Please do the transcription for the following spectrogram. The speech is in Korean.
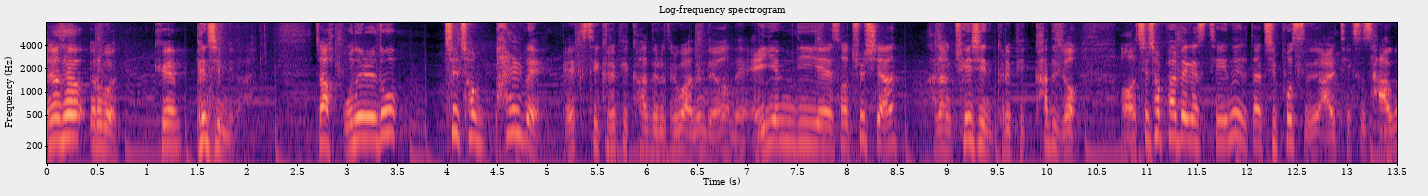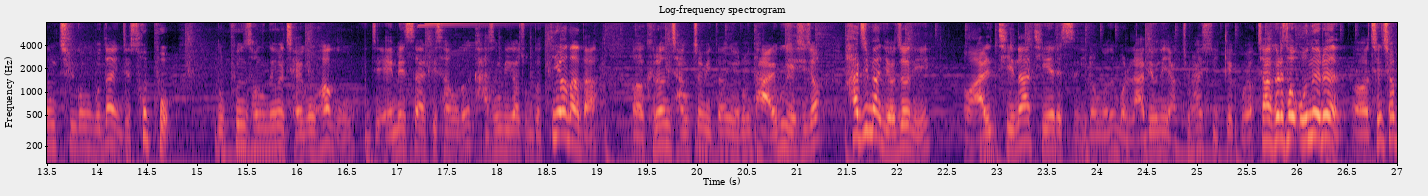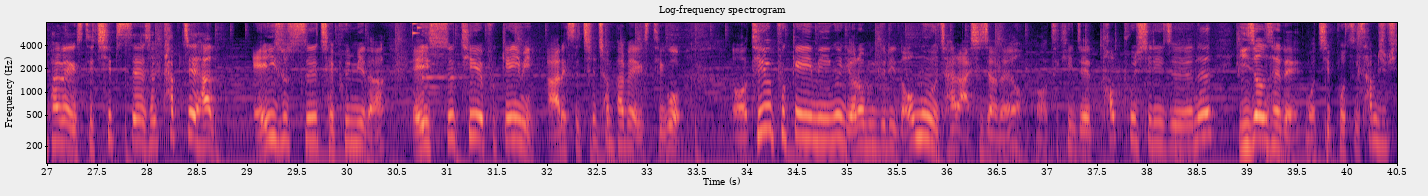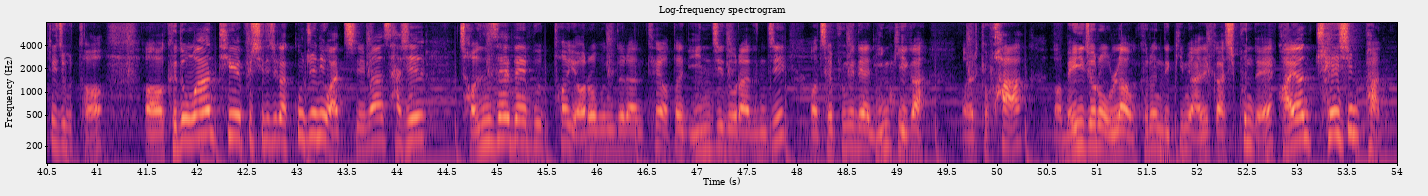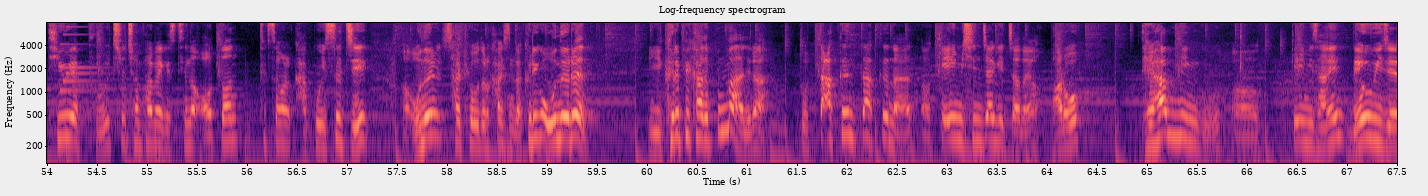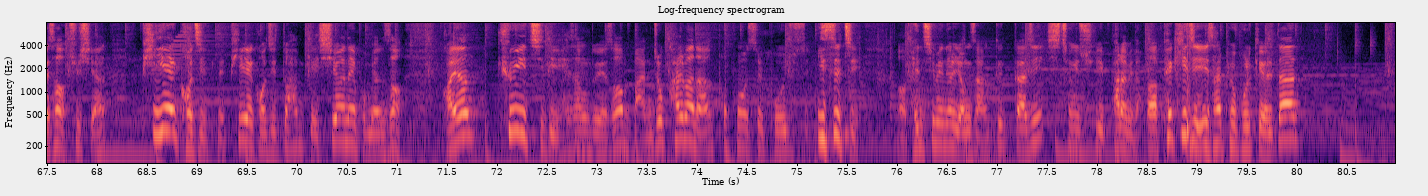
안녕하세요 여러분 QM 벤치입니다 자 오늘도 7800 XT 그래픽 카드를 들고 왔는데요 네, AMD에서 출시한 가장 최신 그래픽 카드죠 어, 7800 XT는 일단 지포스 RTX 4070보다 이제 소폭 높은 성능을 제공하고 이제 MSRP 상으로는 가성비가 좀 더 뛰어나다 어, 그런 장점이 있다는 거 여러분 다 알고 계시죠? 하지만 여전히 어, RT나 DLS 이런 거는 뭐 라디오는 약조를 할 수 있겠고요. 자, 그래서 오늘은 어, 7800 XT 칩셋을 탑재한 ASUS 제품입니다. ASUS TF 게이밍 RX 7800 XT고 어, TF 게이밍은 여러분들이 너무 잘 아시잖아요. 어, 특히 이제 터프 시리즈는 이전 세대, 뭐 지포스 30 시리즈부터 어, 그동안 TF 시리즈가 꾸준히 왔지만 사실 전 세대부터 여러분들한테 어떤 인지도라든지 어, 제품에 대한 인기가 어, 이렇게 확 어, 메이저로 올라온 그런 느낌이 아닐까 싶은데 과연 최신판 TUF 7800XT는 어떤 특성을 갖고 있을지 어, 오늘 살펴보도록 하겠습니다. 그리고 오늘은 이 그래픽 카드뿐만 아니라 또 따끈따끈한 어, 게임 신작이 있잖아요. 바로 대한민국 어, 게임 이사인 네오위즈에서 출시한 피의 거짓, 네, 피의 거짓도 함께 시연해 보면서 과연 QHD 해상도에서 만족할 만한 퍼포먼스를 보여줄 수 있을지 어, 벤치매니얼 영상 끝까지 시청해 주시기 바랍니다. 어, 패키지 살펴볼게요. 일단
